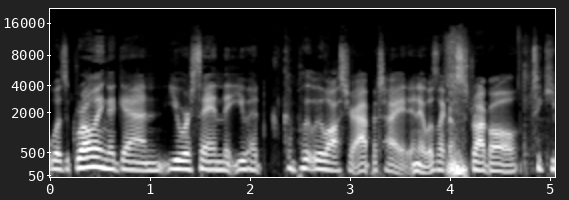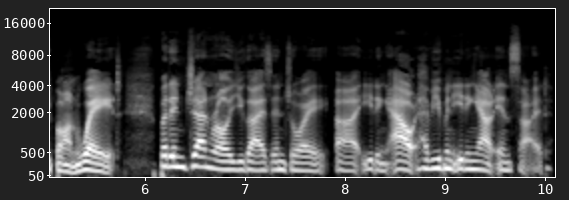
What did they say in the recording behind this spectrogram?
was growing again, you were saying that you had completely lost your appetite and it was like a struggle to keep on weight. But in general, you guys enjoy uh, eating out. Have you been eating out inside?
